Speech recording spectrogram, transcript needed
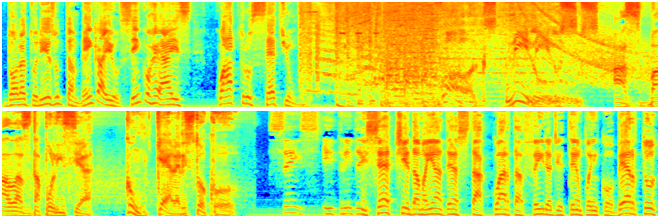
Dólar turismo também caiu cinco reais quatro sete um. Fox News. As balas da polícia com Keller Estocou. 6 e 37 da manhã desta quarta-feira de tempo encoberto.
